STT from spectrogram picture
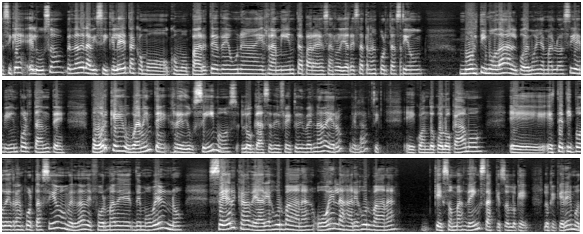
Así que el uso ¿verdad? de la bicicleta como, como parte de una herramienta para desarrollar esa transportación multimodal, podemos llamarlo así, es bien importante, porque obviamente reducimos los gases de efecto invernadero, ¿verdad? Eh, cuando colocamos eh, este tipo de transportación, ¿verdad? De forma de, de movernos cerca de áreas urbanas o en las áreas urbanas que son más densas, que eso es lo que, lo que queremos,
